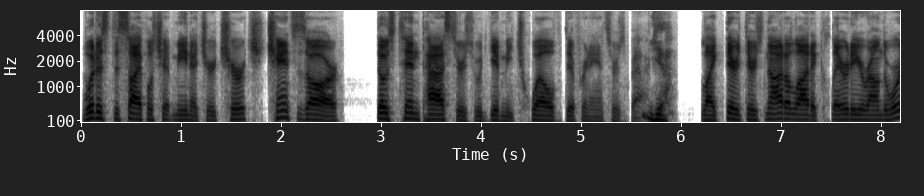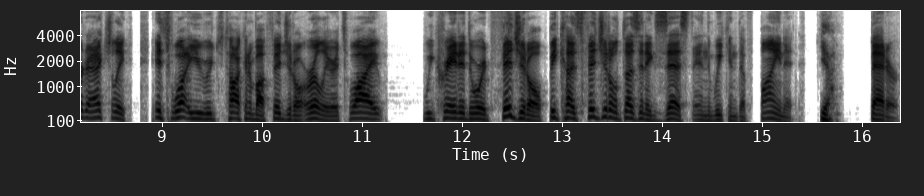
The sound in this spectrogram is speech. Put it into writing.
what does discipleship mean at your church? Chances are those 10 pastors would give me 12 different answers back. Yeah. Like there, there's not a lot of clarity around the word. Actually it's what you were talking about phygital earlier. It's why we created the word phygital because phygital doesn't exist and we can define it yeah better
